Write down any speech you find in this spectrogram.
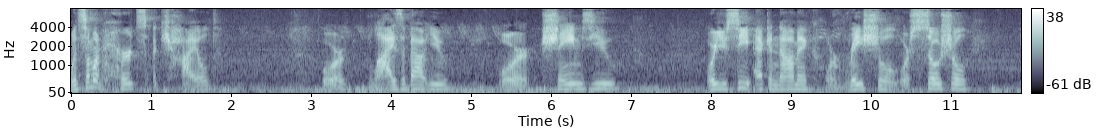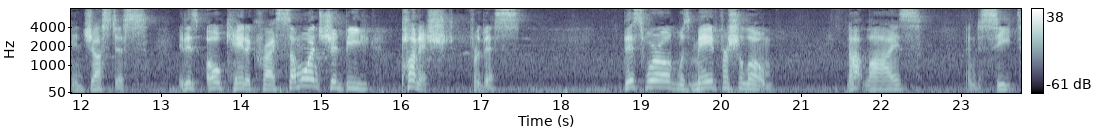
When someone hurts a child, or lies about you, or shames you, or you see economic or racial or social injustice, it is okay to cry. Someone should be punished for this. This world was made for shalom, not lies and deceit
